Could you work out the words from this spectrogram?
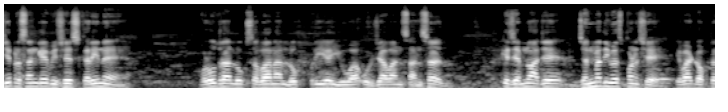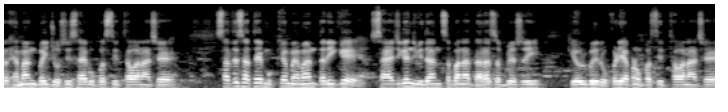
જે પ્રસંગે વિશેષ કરીને વડોદરા લોકસભાના લોકપ્રિય યુવા ઉર્જાવાન સાંસદ કે જેમનો આજે જન્મદિવસ પણ છે એવા ડૉક્ટર હેમાંગભાઈ જોશી સાહેબ ઉપસ્થિત થવાના છે. સાથે સાથે મુખ્ય મહેમાન તરીકે સાયજગંજ વિધાનસભાના ધારાસભ્ય શ્રી કેવુરભાઈ રોકડિયા પણ ઉપસ્થિત થવાના છે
